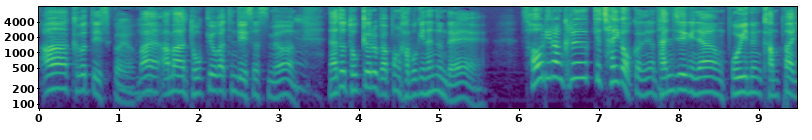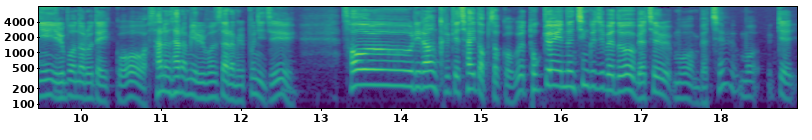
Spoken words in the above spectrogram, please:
아, 그것도 있을 거예요. 마- 아마 도쿄 같은 데 있었으면 나도 도쿄를 몇 번 가보긴 했는데 서울이랑 그렇게 차이가 없거든요. 단지 그냥 보이는 간판이 일본어로 돼 있고 사는 사람이 일본 사람일 뿐이지. 서울이랑 그렇게 차이도 없었고 그 도쿄에 있는 친구 집에도 며칠 뭐 며칠 뭐 이렇게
